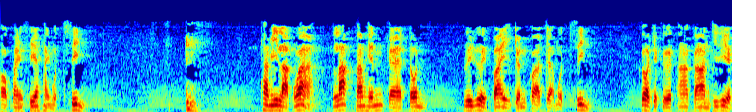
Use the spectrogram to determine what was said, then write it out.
ออกไปเสียให้หมดสิ้น ถ้ามีหลักว่าละความเห็นแก่ตนเรื่อยๆไปจนกว่าจะหมดสิ้น ก็จะเกิดอาการที่เรียก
